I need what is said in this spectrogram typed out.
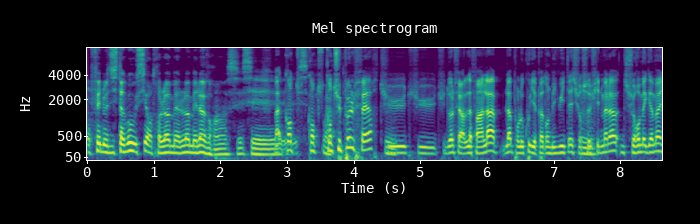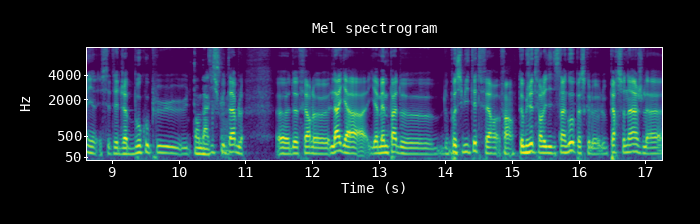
on fait le distinguo aussi entre l'homme et l'homme et l'œuvre. Hein. C'est. Bah, quand, tu- quand tu peux le faire, tu, tu, tu dois le faire. Là, Enfin, là, là, pour le coup, il n'y a pas d'ambiguïté sur ce Mm. film-là. Sur Omega Man, c'était déjà beaucoup plus discutable euh, de faire le. Là, il y a, il y a même pas de, de possibilité de faire. Enfin, t'es obligé de faire les distinguos parce que le, le personnage, la-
